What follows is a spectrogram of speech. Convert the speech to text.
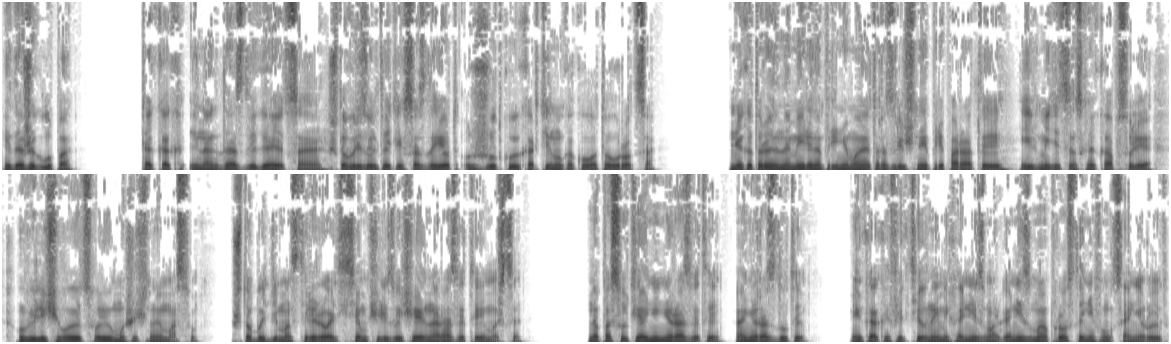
и даже глупо, так как иногда сдвигаются, что в результате создает жуткую картину какого-то уродца. Некоторые намеренно принимают различные препараты и в медицинской капсуле увеличивают свою мышечную массу, чтобы демонстрировать всем чрезвычайно развитые мышцы. Но по сути они не развиты, они раздуты, и как эффективный механизм организма просто не функционируют.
